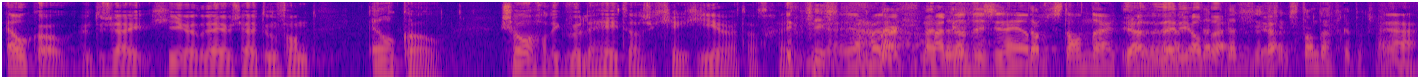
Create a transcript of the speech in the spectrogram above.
Elko. En toen zei Gerard Reven zei toen van Elko. Zo had ik willen heten als ik geen Gerard had gegeven. precies. Ja, maar, maar, dat is een heel dat- standaard. Ja, dat deed hij altijd. dat is echt Ja? een standaard repertoire. Ja.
